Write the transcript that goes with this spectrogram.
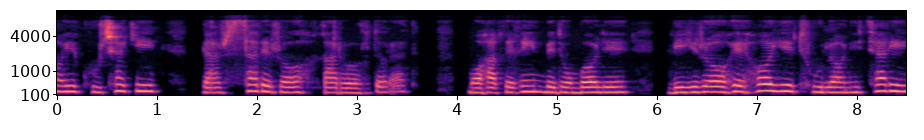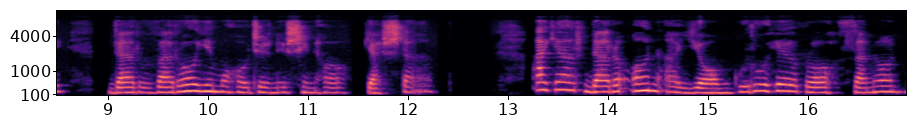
های کوچکی در سر راه قرار دارد. محققین به دنبال طولانی طولانیتری در ورای ها گشتند اگر در آن ایام گروه راهزنان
